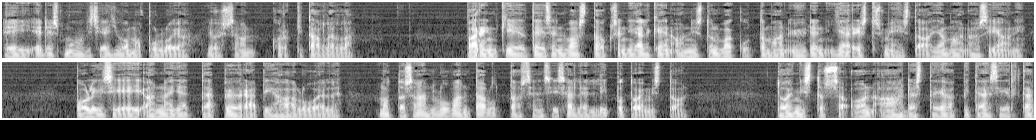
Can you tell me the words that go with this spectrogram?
Ei edes muovisia juomapulloja, joissa on korkki tallella. Parin kielteisen vastauksen jälkeen onnistun vakuuttamaan yhden järjestysmiehistä ajamaan asiaani. Poliisi ei anna jättää pyörää piha-alueelle, mutta saan luvan taluttaa sen sisälle lipputoimistoon. Toimistossa on ahdasta ja pitää siirtää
